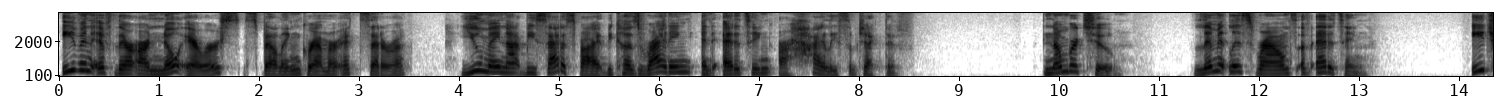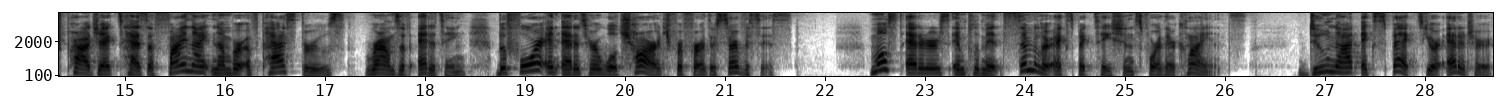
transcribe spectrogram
Even if there are no errors, spelling, grammar, etc., you may not be satisfied because writing and editing are highly subjective. Number two, limitless rounds of editing. Each project has a finite number of pass throughs, rounds of editing, before an editor will charge for further services. Most editors implement similar expectations for their clients. Do not expect your editor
